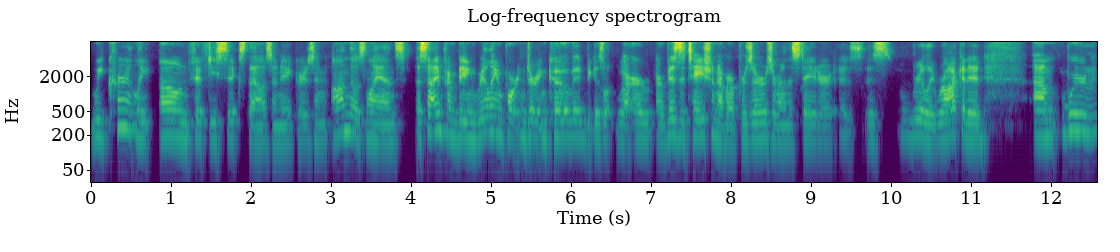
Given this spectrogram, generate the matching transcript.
We currently own 56,000 acres. And on those lands, aside from being really important during COVID, because our, our visitation of our preserves around the state are, is, is really rocketed, um, we're mm-hmm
